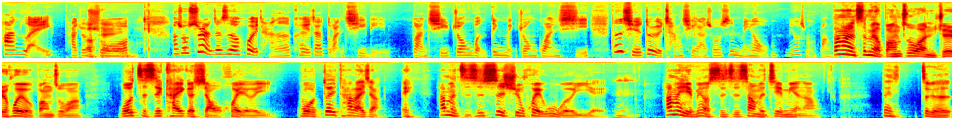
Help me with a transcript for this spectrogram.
Hanley，，他就说他说虽然这次的会谈呢，可以在短期里。短期中稳定美中关系，但是其实对于长期来说是没有没有什么帮助。当然是没有帮助啊。你觉得会有帮助啊？我只是开一个小会而已，我对他来讲，哎，他们只是视讯会晤而已，哎，嗯，他们也没有实质上的见面啊。但这个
